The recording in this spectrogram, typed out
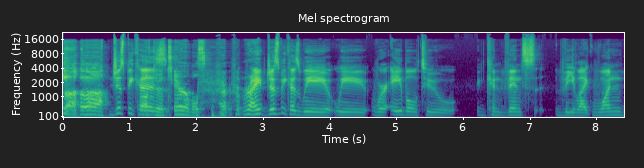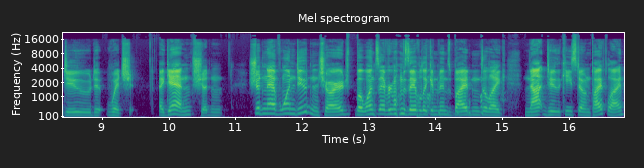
just because terrible start. right? Just because we we were able to convince the like one dude, which again shouldn't shouldn't have one dude in charge, but once everyone was able to convince Biden to like not do the Keystone Pipeline,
